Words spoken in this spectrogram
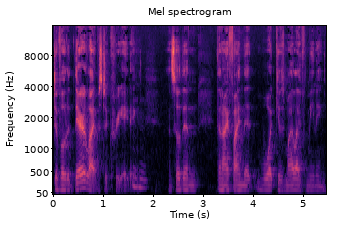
devoted their lives to creating, mm-hmm. And so then then I find that what gives my life meaning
